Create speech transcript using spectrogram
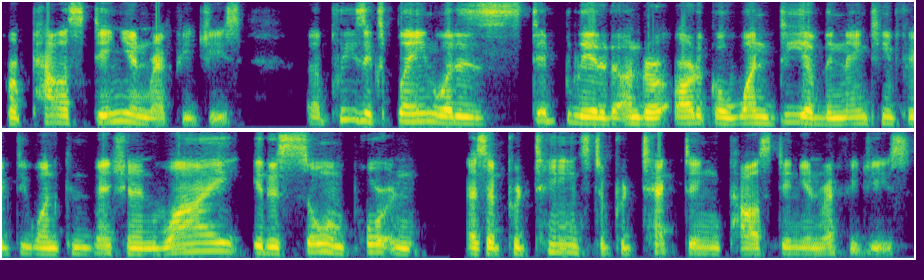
for Palestinian refugees. Uh, please explain what is stipulated under Article 1D of the 1951 Convention and why it is so important as it pertains to protecting Palestinian refugees.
